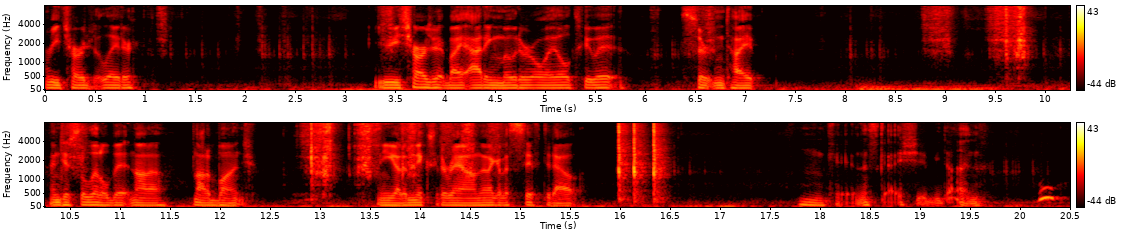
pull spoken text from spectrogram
recharge it later. You recharge it by adding motor oil to it, certain type. And just a little bit, not a not a bunch. And you gotta mix it around, then I gotta sift it out. Okay, and this guy should be done. Woo.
